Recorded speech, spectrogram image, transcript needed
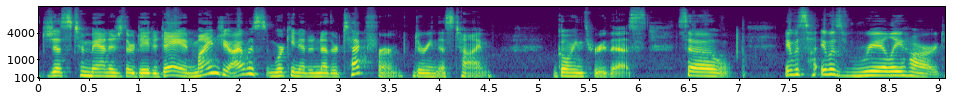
just to manage their day to day. And mind you, I was working at another tech firm during this time going through this. So it was it was really hard.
